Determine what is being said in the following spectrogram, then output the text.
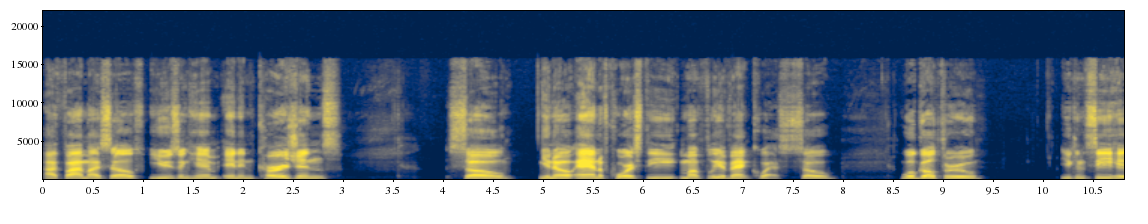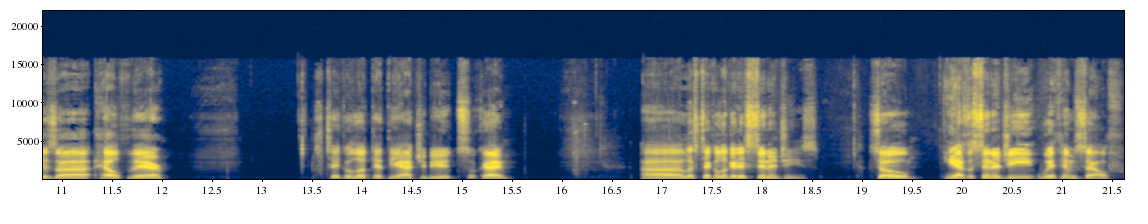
I find myself using him in incursions. So, you know, and of course the monthly event quest. So we'll go through. You can see his uh, health there. Let's take a look at the attributes, okay? Uh, let's take a look at his synergies. So he has a synergy with himself.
